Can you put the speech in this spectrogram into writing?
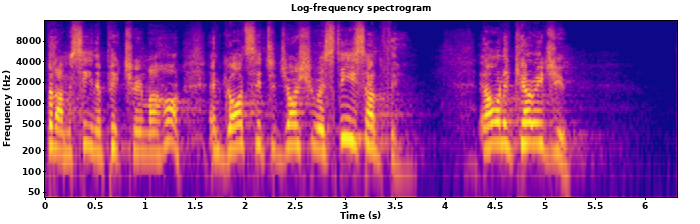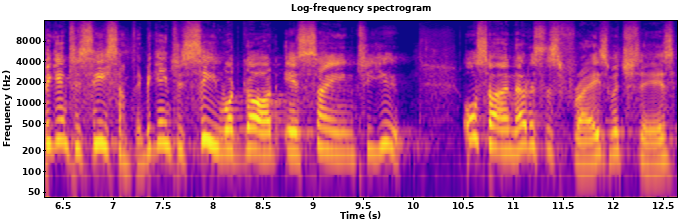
But I'm seeing a picture in my heart. And God said to Joshua, See something. And I want to encourage you Begin to see something. Begin to see what God is saying to you. Also, I notice this phrase which says,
